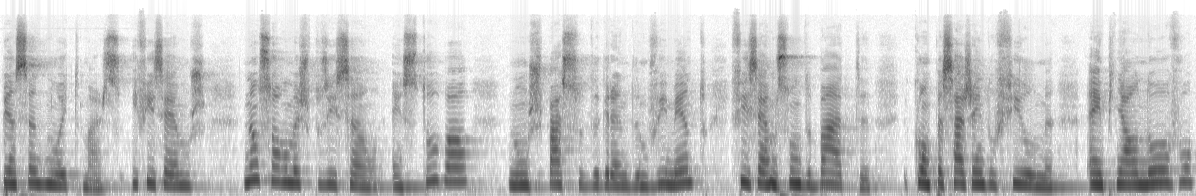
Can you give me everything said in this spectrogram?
pensando no 8 de março. E fizemos não só uma exposição em Setúbal, num espaço de grande movimento, fizemos um debate com passagem do filme em Pinhal Novo,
